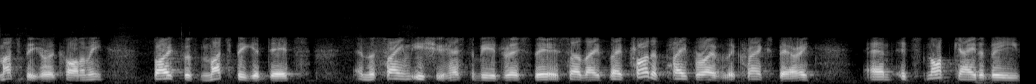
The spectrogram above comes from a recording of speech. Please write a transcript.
much bigger economy, both with much bigger debts, and the same issue has to be addressed there. So they've, they've tried to paper over the cracks, Barry, and it's not going to be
